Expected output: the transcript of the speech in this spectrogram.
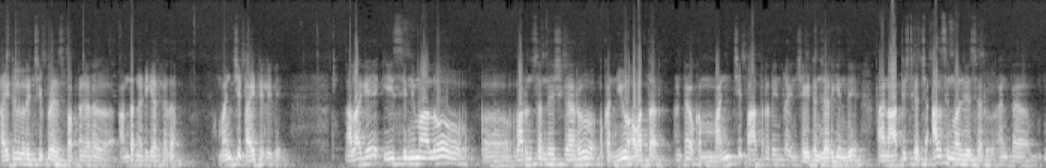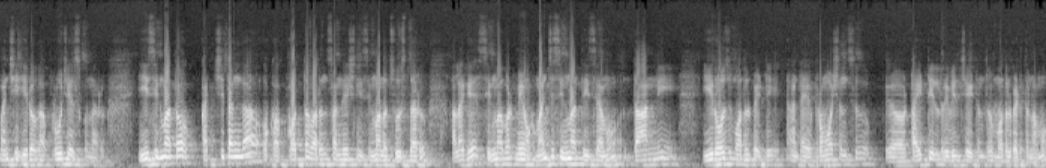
టైటిల్ గురించి ఇప్పుడే స్వప్న గారు అందరిని అడిగారు కదా. మంచి టైటిల్ ఇది. అలాగే ఈ సినిమాలో వరుణ్ సందేశ్ గారు ఒక న్యూ అవతార్ అంటే ఒక మంచి పాత్ర దీంట్లో ఆయన చేయడం జరిగింది. ఆయన ఆర్టిస్ట్గా చాలా సినిమాలు చేశారు. అండ్ మంచి హీరోగా ప్రూవ్ చేసుకున్నారు. ఈ సినిమాతో ఖచ్చితంగా ఒక కొత్త వరుణ్ సందేశ్ని ఈ సినిమాలో చూస్తారు. అలాగే సినిమా కూడా మేము ఒక మంచి సినిమా తీసాము. దాన్ని ఈ రోజు మొదలుపెట్టి అంటే ప్రమోషన్స్ టైటిల్ రివీల్ చేయడంతో మొదలు పెడుతున్నాము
